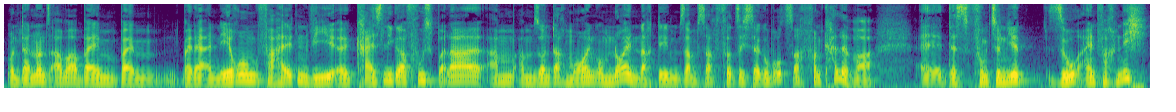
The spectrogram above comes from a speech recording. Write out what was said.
und dann uns aber beim, beim, bei der Ernährung verhalten wie äh, Kreisliga-Fußballer am, am Sonntagmorgen um neun, nachdem Samstag 40. Geburtstag von Kalle war. Äh, das funktioniert so einfach nicht.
